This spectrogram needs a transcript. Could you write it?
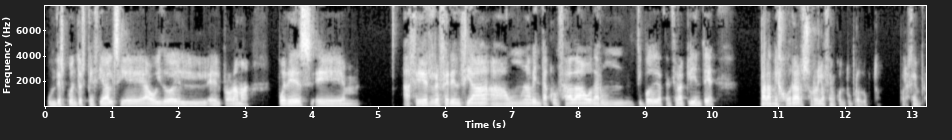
un descuento especial si ha oído el, el programa. Puedes eh, hacer referencia a una venta cruzada o dar un tipo de atención al cliente para mejorar su relación con tu producto, por ejemplo.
